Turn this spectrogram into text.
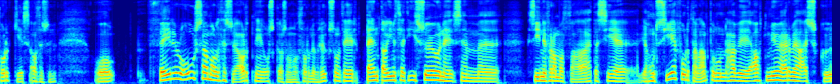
Þorgirs á þessu. Og þeir eru ósamála þessu, Árni Óskarsson og Þorleifur Haugsson, þeir benda á ímislegt í sögunni sem uh, sýnir fram á það að þetta sé, já hún sé fórnalamp, hún hafi átt mjög erfiða æsku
